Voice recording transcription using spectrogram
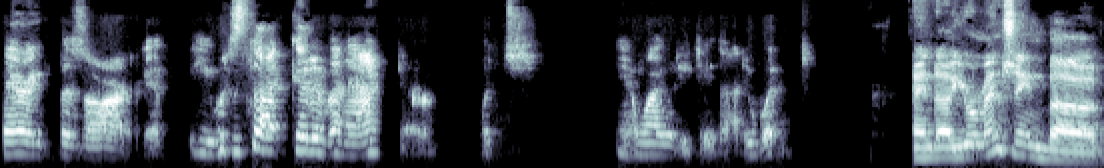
very bizarre if he was that good of an actor, which, you know, why would he do that? He wouldn't. And uh, you were mentioning, uh,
